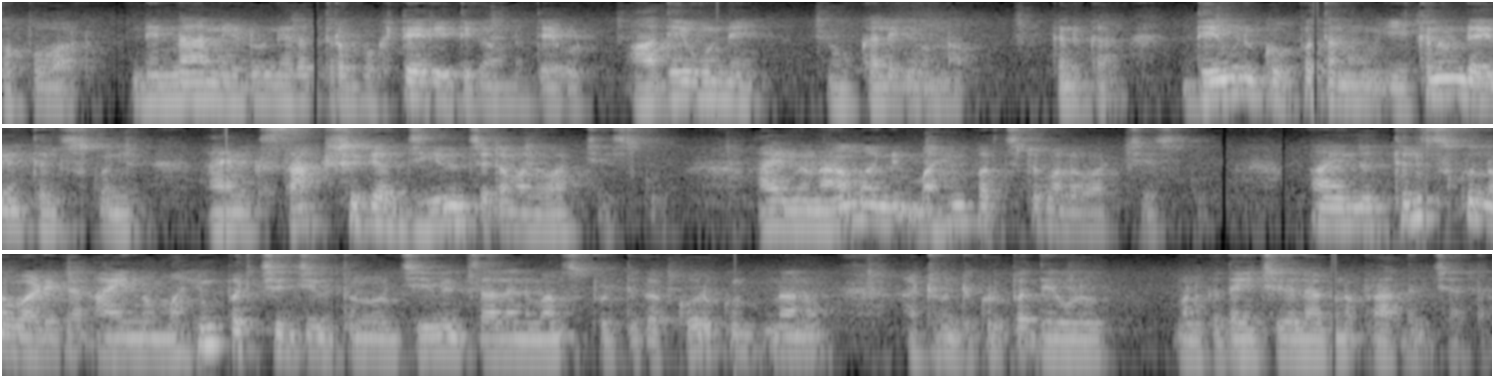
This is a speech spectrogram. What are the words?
గొప్పవాడు. నిన్న నేడు నిరంతరం ఒకటే రీతిగా ఉన్న దేవుడు. ఆ దేవుణ్ణే నువ్వు కలిగి ఉన్నావు. కనుక దేవుని గొప్పతనం ఇక నుండి అయినా తెలుసుకొని ఆయనకు సాక్షిగా జీవించడం అలవాటు చేసుకో. ఆయన నామాన్ని మహింపరచడం అలవాటు చేసుకో. ఆయన్ను తెలుసుకున్న వాడిగా ఆయన్ను మహింపరిచే జీవితంలో జీవించాలని మనస్ఫూర్తిగా కోరుకుంటున్నాను. అటువంటి కృప దేవుడు మనకు దయచేయలాగా ప్రార్థన చేద్దాం.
